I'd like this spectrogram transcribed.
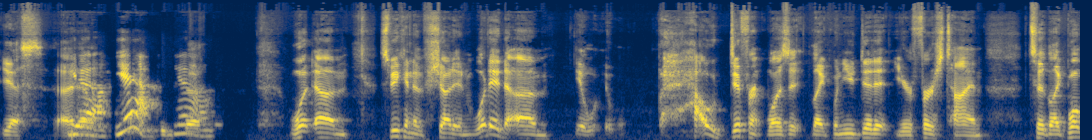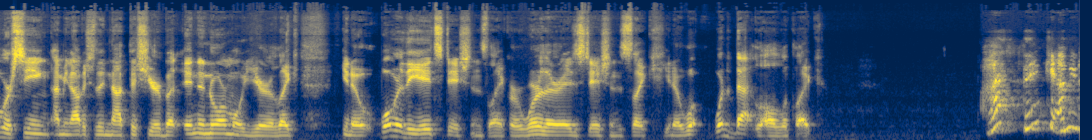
yes yeah yeah yeah uh, what um speaking of shut in what did um it, how different was it like when you did it your first time to like what we're seeing. I mean, obviously not this year, but in a normal year, like, you know, what were the aid stations like, or were there aid stations like, you know, what, what did that all look like? I think, I mean,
